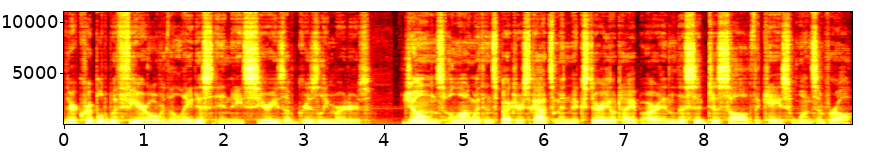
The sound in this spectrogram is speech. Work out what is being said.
They're crippled with fear over the latest in a series of grisly murders. Jones, along with Inspector Scotsman McStereotype, are enlisted to solve the case once and for all.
